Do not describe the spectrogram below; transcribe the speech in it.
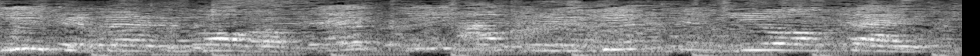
Тільки перемога в серці, а прихід і оцей.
